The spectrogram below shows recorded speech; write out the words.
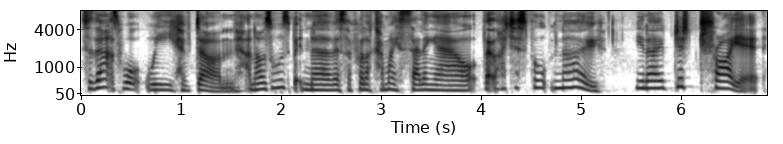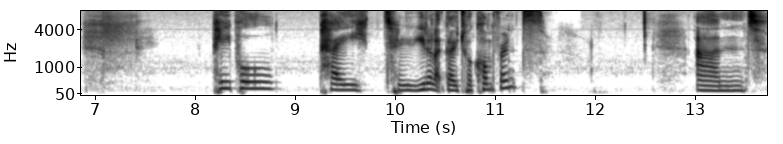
So that's what we have done. And I was always a bit nervous. I feel like, am I selling out? But I just thought, no, you know, just try it. People pay to, you know, like go to a conference and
